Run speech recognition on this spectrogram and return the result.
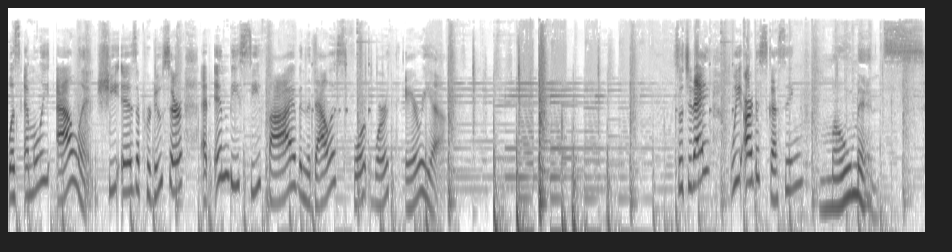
was Emily Allen. She is a producer at NBC5 in the Dallas Fort Worth area. So today we are discussing moments.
